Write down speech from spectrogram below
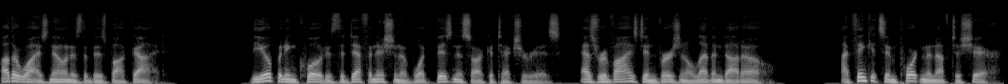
otherwise known as the BIZBOK Guide. The opening quote is the definition of what business architecture is, as revised in version 11.0. I think it's important enough to share.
